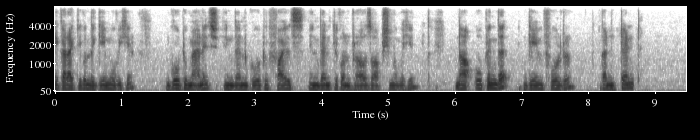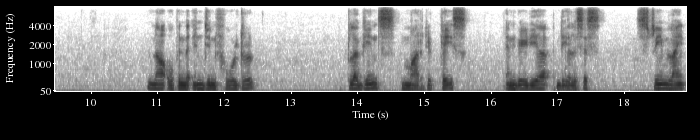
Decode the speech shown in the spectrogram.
make a right click on the game over here go to manage and then go to files and then click on browse option over here. Now open the game folder content. Now open the engine folder plugins marketplace nvidia dlss streamline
